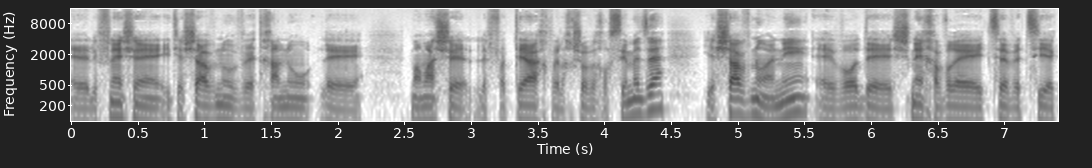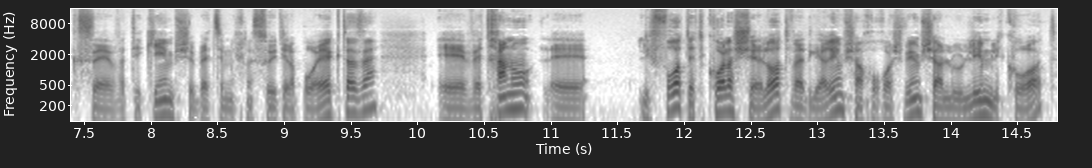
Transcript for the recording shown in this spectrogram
אה, לפני שהתיישבנו והתחלנו ל- ממש אה, לפתח ולחשוב איך עושים את זה, ישבנו אני אה, ועוד אה, שני חברי צוות CX אה, ותיקים, שבעצם נכנסו איתי לפרויקט הזה, אה, והתחלנו אה, לפרוט את כל השאלות והאתגרים שאנחנו חושבים שעלולים לקרות.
